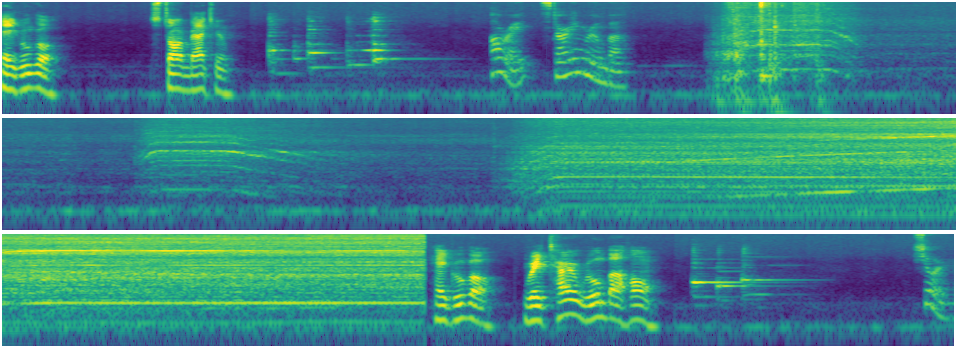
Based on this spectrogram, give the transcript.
Hey Google, start vacuum. Alright, starting Roomba. Hey Google, return Roomba home. Sure,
